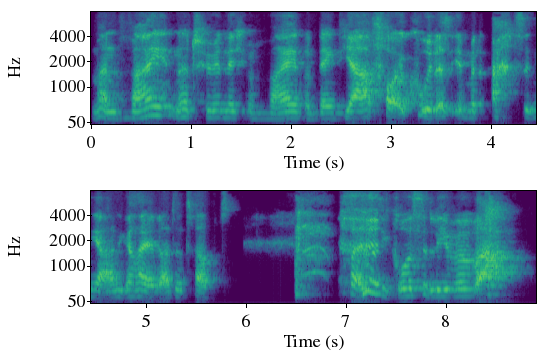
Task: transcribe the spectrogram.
man weint natürlich und weint und denkt, ja, voll cool, dass ihr mit 18 Jahren geheiratet habt. Weil es die große Liebe war.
